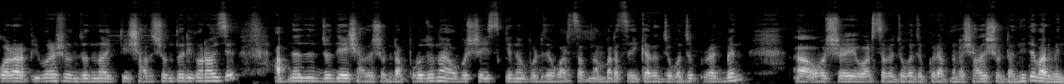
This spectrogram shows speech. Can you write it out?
পড়ার প্রিপারেশন জন্য একটি সাজেশন তৈরি করা হয়েছে। আপনাদের যদি এই সাজেশনটা প্রয়োজন হয়, অবশ্যই স্ক্রিনের উপর যে হোয়াটসঅ্যাপ নাম্বার আছে, এইখানে যোগাযোগ রাখবেন। অবশ্যই হোয়াটসঅ্যাপে যোগাযোগ করে আপনারা সাজেশনটা নিতে পারবেন।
